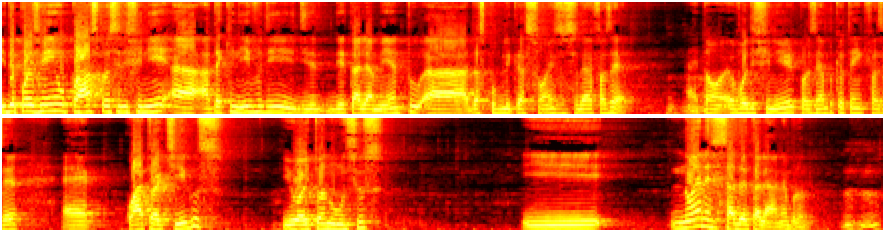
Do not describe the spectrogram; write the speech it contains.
E depois vem o passo para você definir a, até que nível de, de detalhamento a, das publicações você deve fazer. Uhum. Então, eu vou definir, por exemplo, que eu tenho que fazer é, quatro artigos e oito anúncios. E não é necessário detalhar, né, Bruno? Uhum.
